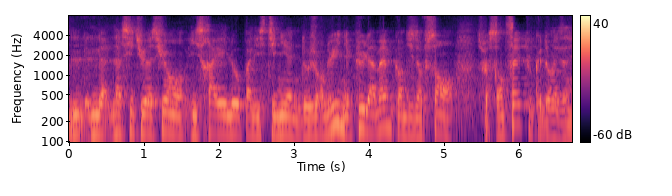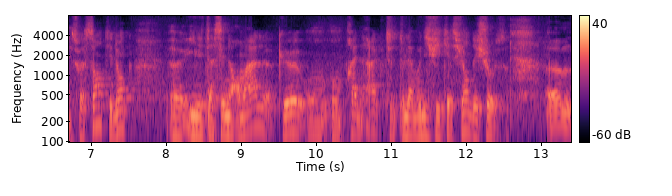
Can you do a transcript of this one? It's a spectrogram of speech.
la, la situation israélo-palestinienne d'aujourd'hui n'est plus la même qu'en 1967 ou que dans les années 60 et donc euh, il est assez normal qu'on on prenne acte de la modification des choses. Euh,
